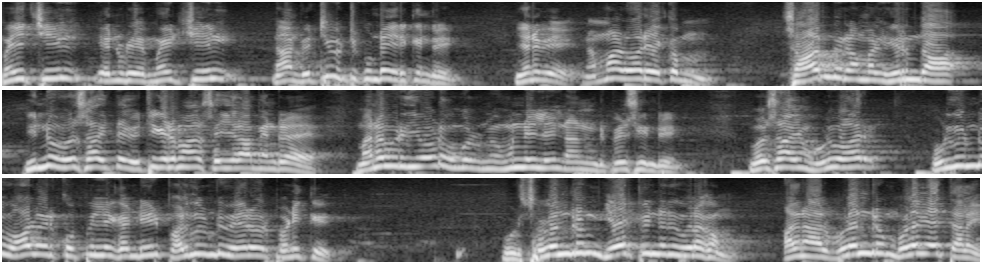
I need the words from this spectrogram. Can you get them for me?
முயற்சியில் என்னுடைய முயற்சியில் நான் வெற்றி பெற்று கொண்டே இருக்கின்றேன். எனவே நம்மாழ்வார் இயக்கம் சார்ந்து நம்மள் இருந்தால் இன்னும் விவசாயத்தை வெற்றிகரமாக செய்யலாம் என்ற மன உறுதியோடு உங்கள் முன்னிலையில் நான் இன்று பேசுகின்றேன். விவசாயம் உழுவார் உழுதுண்டு வாழ்வர் கொப்பில்லை கண்டீர் பழுதுண்டு வேறொரு பணிக்கு. ஒரு சுழன்றும் ஏற்பின்னது உலகம் அதனால் உழன்றும் உலகே தலை.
